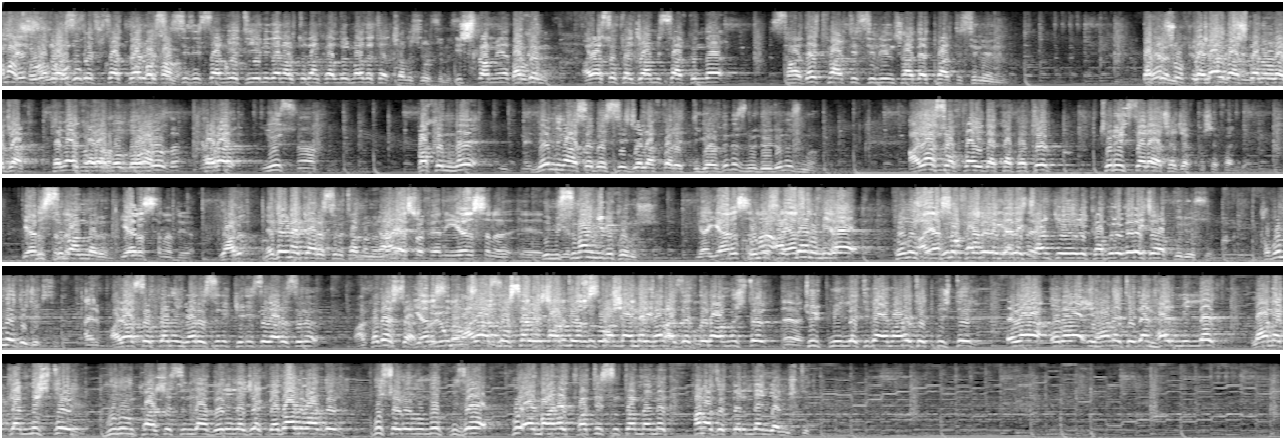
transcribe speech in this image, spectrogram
Ama soru Allah size fırsat vermesin. Kapatalım. Siz İslamiyet'i yeniden ortadan kaldırmaya da ça- çalışıyorsunuz. İslamiyet Bakın. Ayasofya Camisi hakkında Saadet Partisi'nin, Saadet Partisi'nin bakın Ayasofya genel Camisi'nin- başkanı olacak Temel Karamollaoğlu yaptı? kara yüz Ne yaptı? bakın ne ne münasebetsizce laflar etti gördünüz mü duydunuz mu? Ayasofya'yı da kapatıp turistlere açacakmış efendim. Yarısını, Müslümanların. Yarısını diyor. Yarı, ne demek yarısını tamamını? Ya Ayasofya'nın yarısını... e, bir Müslüman gibi konuş. Ya yarısını Ayasofya... bile konuş, bunu kabul ederek sanki öyle kabul ederek cevap veriyorsun. Kabul mü edeceksin? Hayır. Ayasofya'nın yarısını, kilise yarısını Arkadaşlar, Yarısını Ayasofya Fatih yarısı o Sultan Mehmet Hazretleri almıştır. Evet. Türk milletine emanet etmiştir. Oraya, oraya ihanet eden her millet lanetlenmiştir. Bunun karşısında verilecek vebal vardır. Bu sorumluluk bize bu emanet Fatih Sultan Mehmet Han Hazretlerinden gelmiştir.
